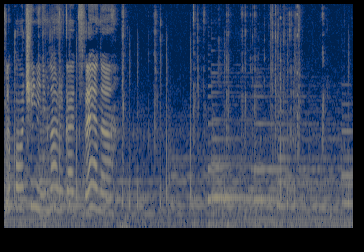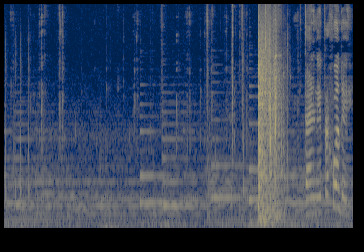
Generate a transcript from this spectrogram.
Мы получили немножко дзена. Тайные проходы.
